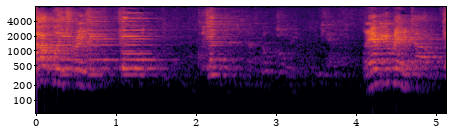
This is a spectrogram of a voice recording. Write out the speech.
dogwood Woodtree. Whenever you're ready, Tom.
